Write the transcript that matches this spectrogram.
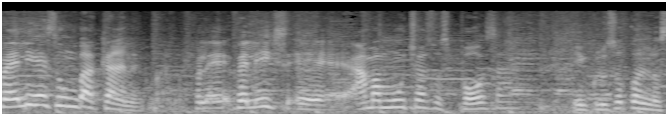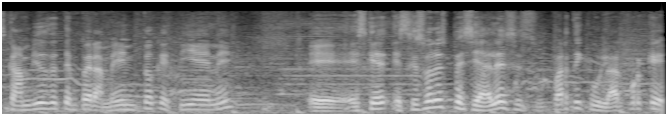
Félix es un bacán, hermano. Félix eh, ama mucho a su esposa, incluso con los cambios de temperamento que tiene. Eh, es, que, es que son especiales, es particular porque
